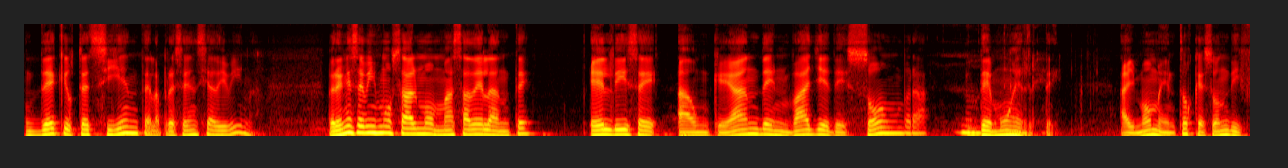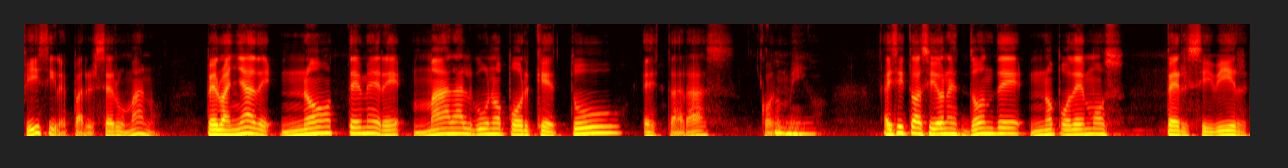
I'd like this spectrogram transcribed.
de que usted siente la presencia divina. Pero en ese mismo salmo, más adelante, él dice, aunque ande en valle de sombra de muerte. Hay momentos que son difíciles para el ser humano, pero añade, no temeré mal alguno porque tú estarás conmigo. Hay situaciones donde no podemos percibir,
